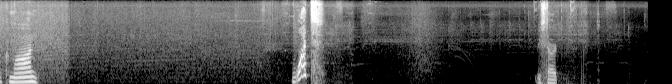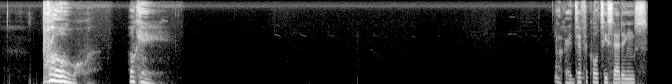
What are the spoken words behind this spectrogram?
Oh, come on. What? Restart. Bro. Okay. Okay, difficulty settings.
